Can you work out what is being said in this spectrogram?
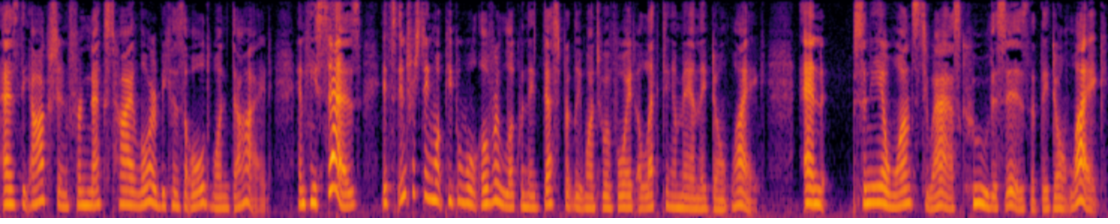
as the option for next High Lord because the old one died. And he says it's interesting what people will overlook when they desperately want to avoid electing a man they don't like. And Sonea wants to ask who this is that they don't like.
